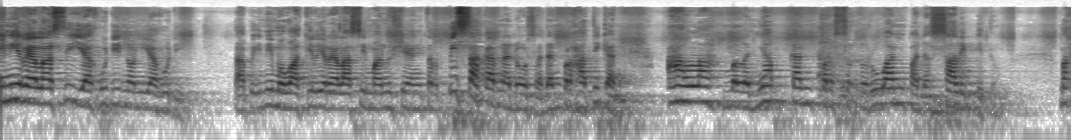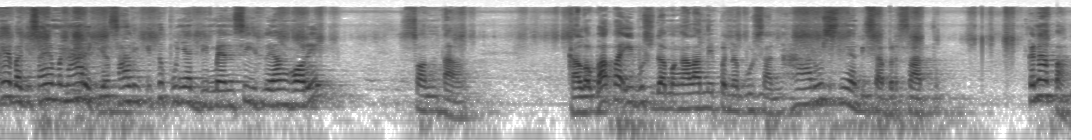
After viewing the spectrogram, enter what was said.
Ini relasi Yahudi non Yahudi. Tapi ini mewakili relasi manusia yang terpisah karena dosa. Dan perhatikan, Allah melenyapkan perseteruan pada salib itu. Makanya bagi saya menarik ya, salib itu punya dimensi yang horizontal. Kalau Bapak Ibu sudah mengalami penebusan, harusnya bisa bersatu. Kenapa?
